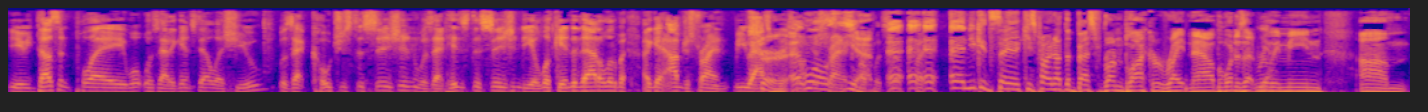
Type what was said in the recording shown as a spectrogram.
he doesn't play. What was that against LSU? Was that coach's decision? Was that his decision? Do you look into that a little bit? Again, I'm just trying. You asked sure. me, so I'm well, just trying to yeah. come up with stuff. And, and, and, you could say like he's probably not the best run blocker right now, but what does that really yeah. mean? Um,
